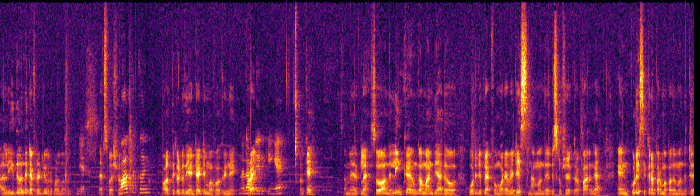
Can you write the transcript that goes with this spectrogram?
அதில் இது வந்து டெஃபினெட்லி ஒரு படமாக இருக்கும். வாழ்த்துக்கள். வாழ்த்துக்கள் to the entire team of அக்ரினே நல்லா பண்ணியிருக்கீங்க. ஓகே செம்மையாக இருக்குல்ல. ஸோ அந்த லிங்க்கு உங்கள் அம்மா இந்த அதோ OTT platform whatever it is நம்ம வந்து டிஸ்கிரிப்ஷன் இருக்கிற பாருங்கள் அண்ட் கூடிய சீக்கிரம் பரமபதம் வந்துட்டு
